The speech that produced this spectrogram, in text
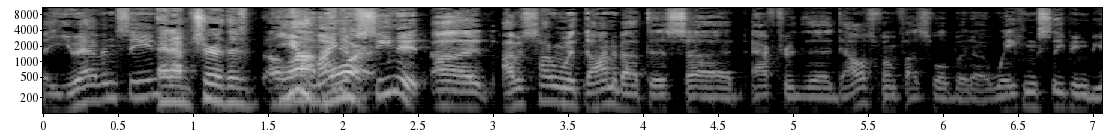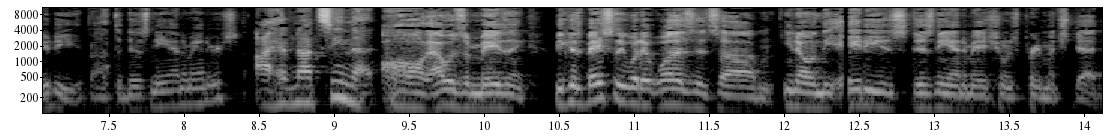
That you haven't seen? And I'm sure there's a lot more. you lot might more. have seen it. Uh, I was talking with Don about this uh, after the Dallas Film Festival, but uh, Waking Sleeping Beauty about the Disney animators. I have not seen that. Oh, that was amazing. Because basically, what it was is, um, you know, in the '80s, Disney animation was pretty much dead,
